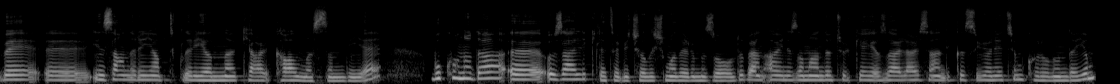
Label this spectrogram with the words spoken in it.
ve e, insanların yaptıkları yanına kar kalmasın diye. Bu konuda e, özellikle tabii çalışmalarımız oldu. Ben aynı zamanda Türkiye Yazarlar Sendikası Yönetim Kurulu'ndayım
